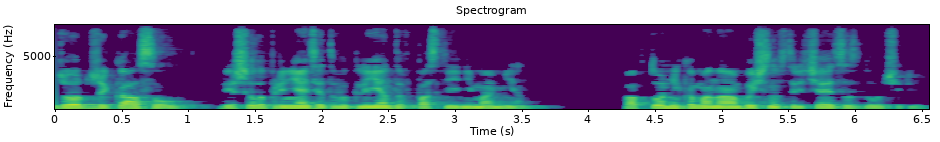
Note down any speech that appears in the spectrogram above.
Джорджи Касл решила принять этого клиента в последний момент. По вторникам она обычно встречается с дочерью.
